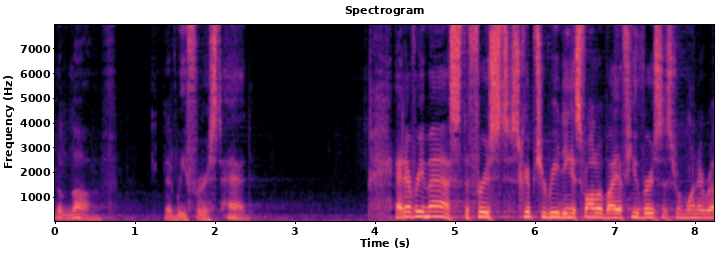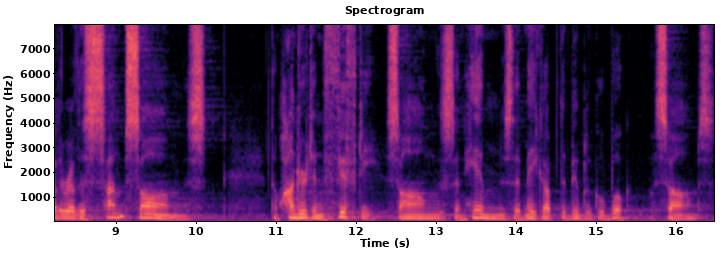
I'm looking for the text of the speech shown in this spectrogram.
the love that we first had. At every Mass, the first scripture reading is followed by a few verses from one or other of the Psalms, the 150 songs and hymns that make up the biblical book of Psalms.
